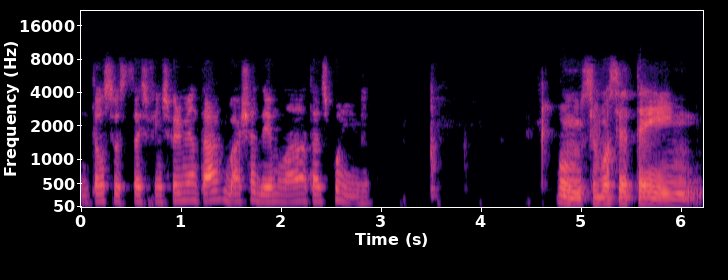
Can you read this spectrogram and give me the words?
Então, se você está afim de experimentar, baixa a demo lá, está disponível. Bom, se você tem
